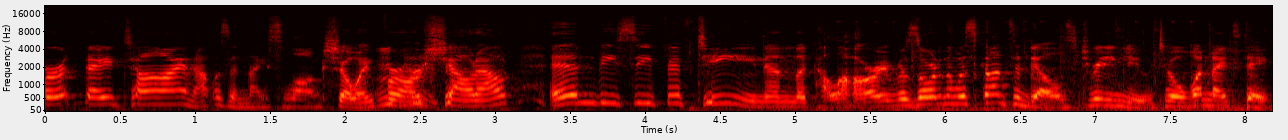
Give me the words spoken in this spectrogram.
birthday time. That was a nice long showing for our shout out. NBC 15 and the Kalahari Resort in the Wisconsin Dells treating you to a one night stay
